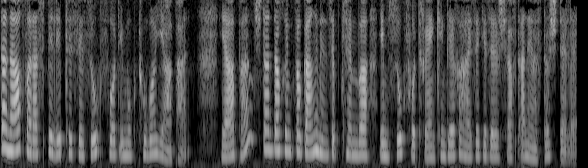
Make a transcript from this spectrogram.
Danach war das beliebteste Suchwort im Oktober Japan. Japan stand auch im vergangenen September im Suchwortranking der Reisegesellschaft an erster Stelle.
